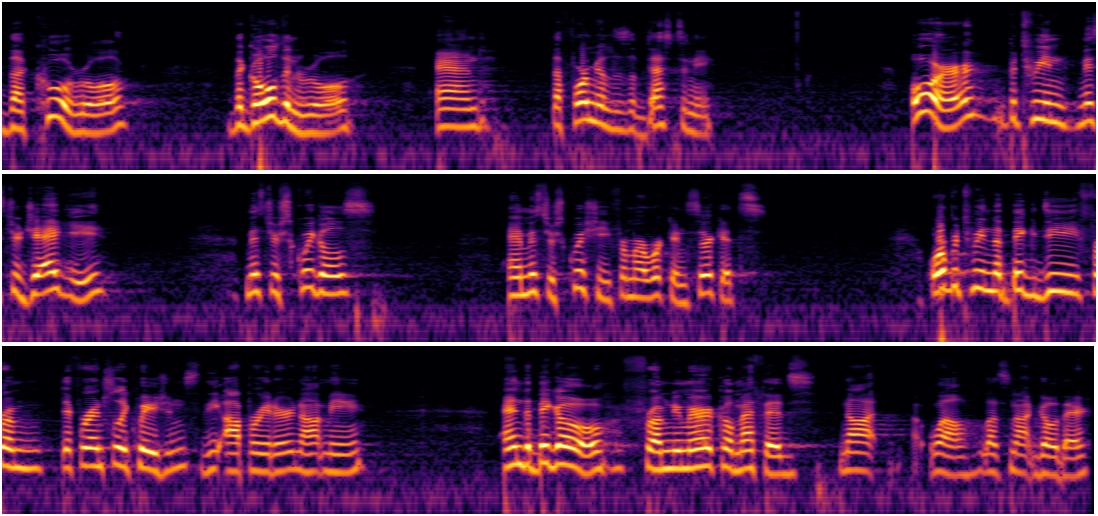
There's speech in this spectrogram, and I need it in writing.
the cool rule, the golden rule, and the formulas of destiny. Or between Mr. Jaggy, Mr. Squiggles, and Mr. Squishy from our work in circuits. Or between the big D from differential equations, the operator, not me, and the big O from numerical methods, not well, let's not go there.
